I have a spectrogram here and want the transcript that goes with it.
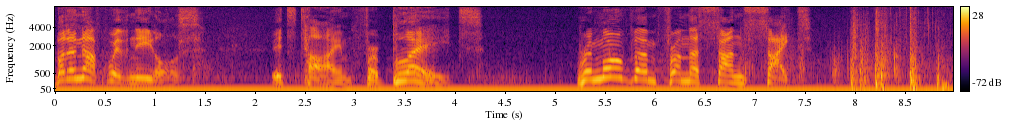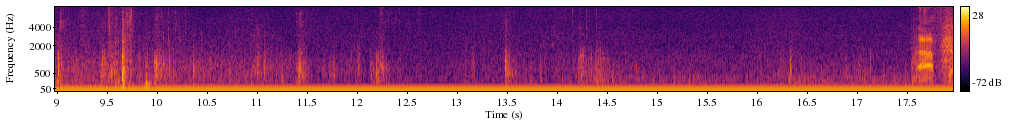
But enough with needles. It's time for blades. Remove them from the sun's sight. After.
